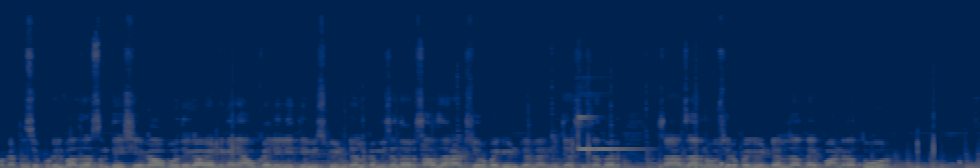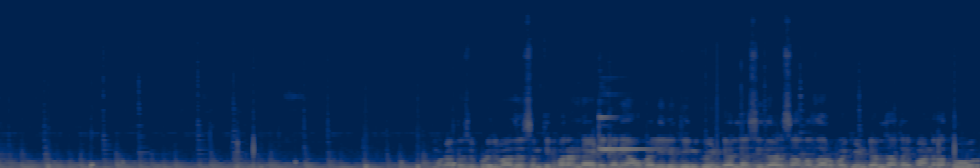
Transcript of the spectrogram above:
बघा तसे पुढील बाजार समिती शेगाव बोदेगाव या ठिकाणी अवकालेली तेवीस क्विंटल कमीचा दर सहा हजार आठशे रुपये क्विंटल आणि जास्तीचा दर सहा हजार नऊशे रुपये क्विंटल. जात आहे पांढरा तूर. मग आता तसे पुढील बाजार समिती परांडा या ठिकाणी अवकालेली तीन क्विंटल जास्ती दर सात हजार रुपये क्विंटल. जात आहे पांढरा तूर.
